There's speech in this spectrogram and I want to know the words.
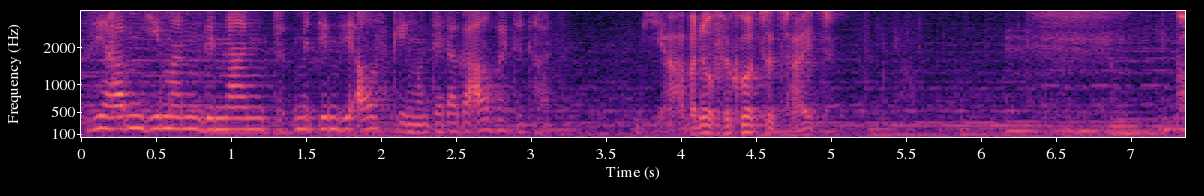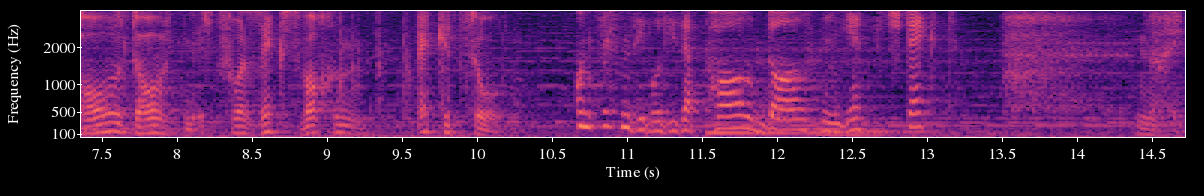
Sie haben jemanden genannt, mit dem Sie ausgingen und der da gearbeitet hat. Ja, aber nur für kurze Zeit. Paul Dalton ist vor sechs Wochen weggezogen. Und wissen Sie, wo dieser Paul Dalton jetzt steckt? Nein.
